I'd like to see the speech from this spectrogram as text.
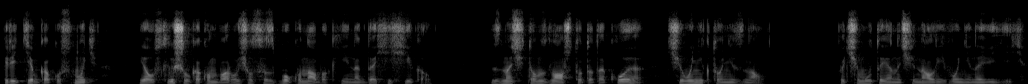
Перед тем, как уснуть, я услышал, как он ворочался с боку на бок и иногда хихикал. Значит, он знал что-то такое, чего никто не знал. Почему-то я начинал его ненавидеть.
